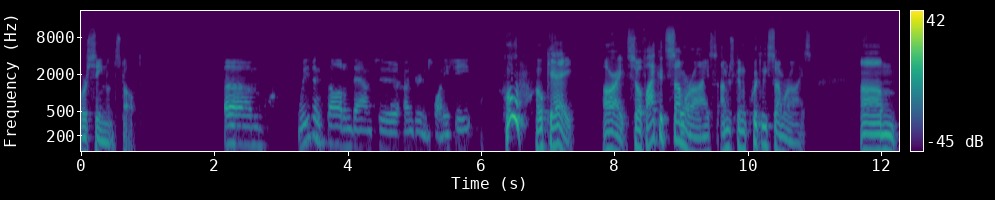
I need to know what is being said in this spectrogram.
or seen installed? Um, we've installed them down to 120 feet. Whew, okay. All right. So if I could summarize, I'm just going to quickly summarize. Um,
